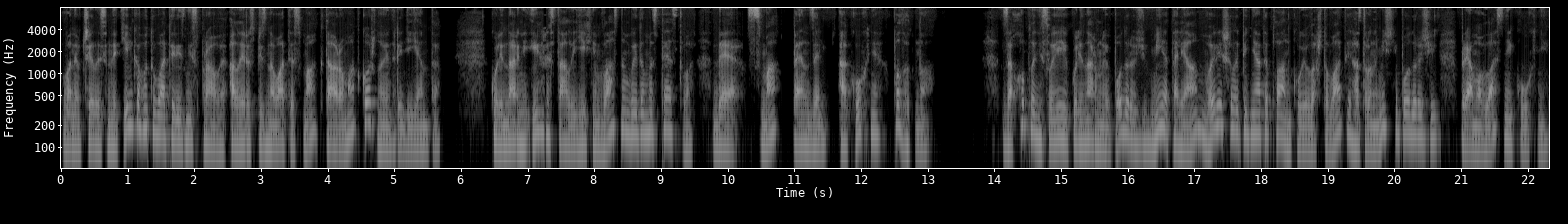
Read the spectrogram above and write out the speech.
Вони вчилися не тільки готувати різні страви, але й розпізнавати смак та аромат кожного інгредієнта. Кулінарні ігри стали їхнім власним видом мистецтва, де смак пензель, а кухня полотно. Захоплені своєю кулінарною подорожжю, Мія та Ліам вирішили підняти планку і влаштувати гастрономічні подорожі прямо власній кухні.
